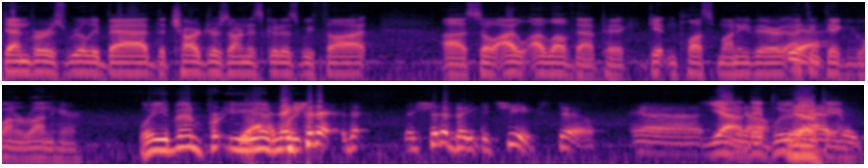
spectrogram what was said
Denver is really bad. The Chargers aren't as good as we thought. Uh, so I, I love that pick. Getting plus money there, I think they could go on a run here. Well, you've been. Pr- you Yeah, and they pre- should have they should have beat the Chiefs too. Uh, Yeah, you they know, blew that if game.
